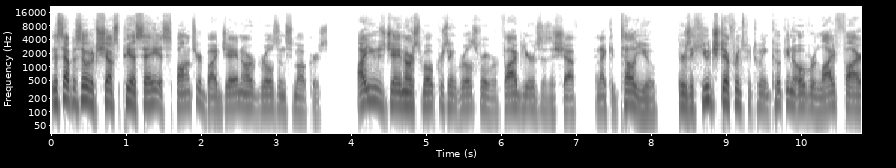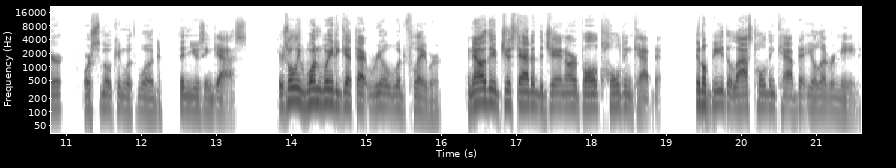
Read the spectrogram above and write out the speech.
This episode of Chef's PSA is sponsored by J&R Grills and Smokers. I use J&R Smokers and Grills for over five years as a chef, and I can tell you there's a huge difference between cooking over live fire or smoking with wood than using gas. There's only one way to get that real wood flavor. And now they've just added the J&R Vault holding cabinet. It'll be the last holding cabinet you'll ever need.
